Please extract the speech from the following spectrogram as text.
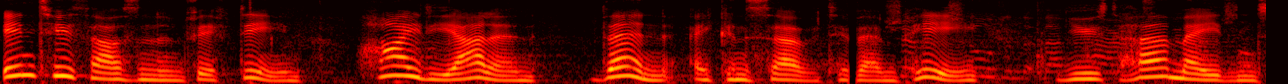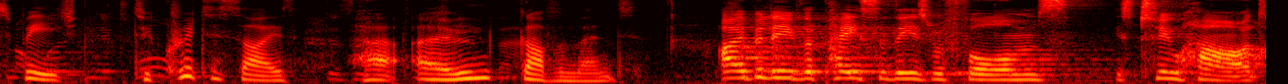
In 2015, Heidi Allen, then a Conservative MP, used her maiden speech to criticise her own government. I believe the pace of these reforms is too hard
